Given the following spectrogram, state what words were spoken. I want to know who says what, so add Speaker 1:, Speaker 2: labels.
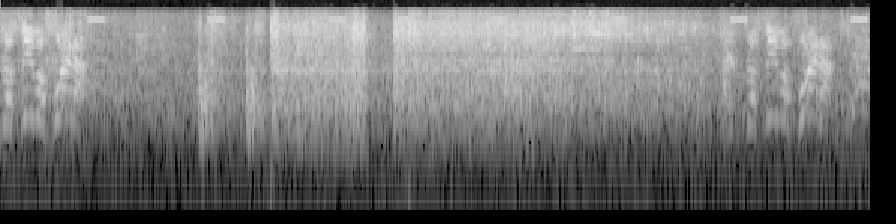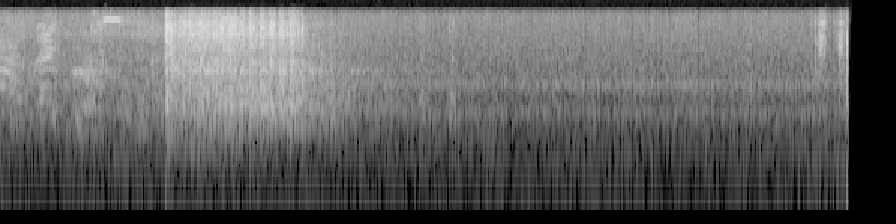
Speaker 1: ¡Explosivo fuera! ¡Explosivo fuera!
